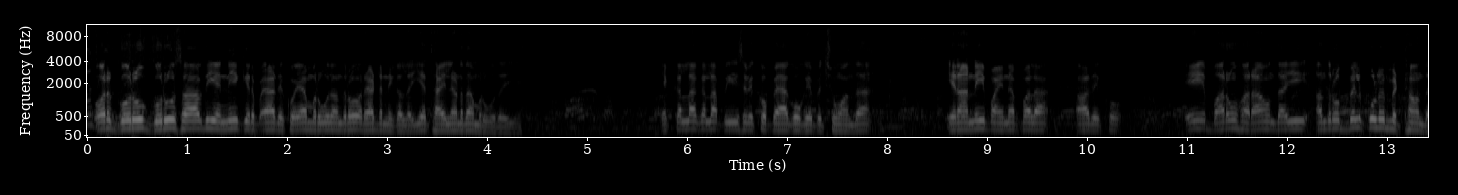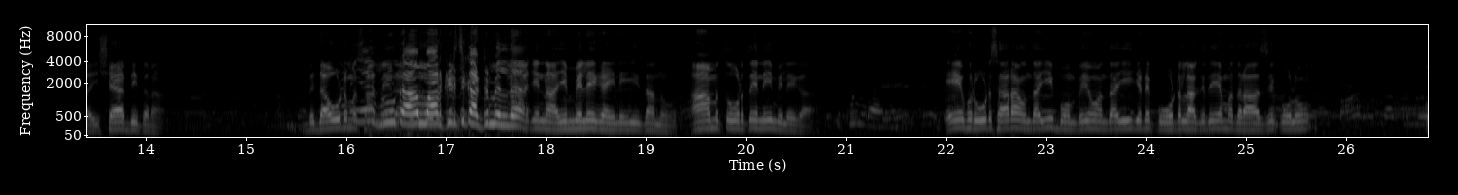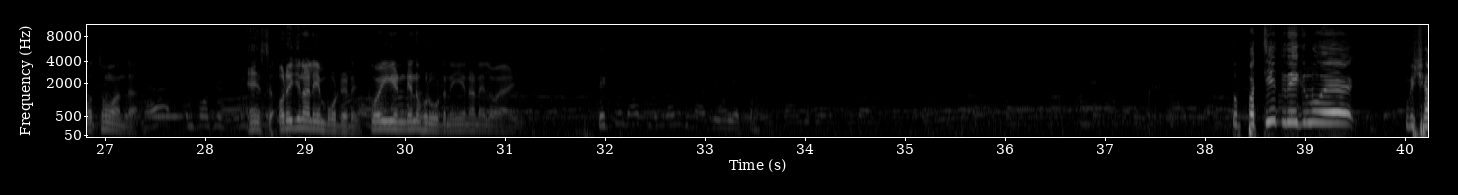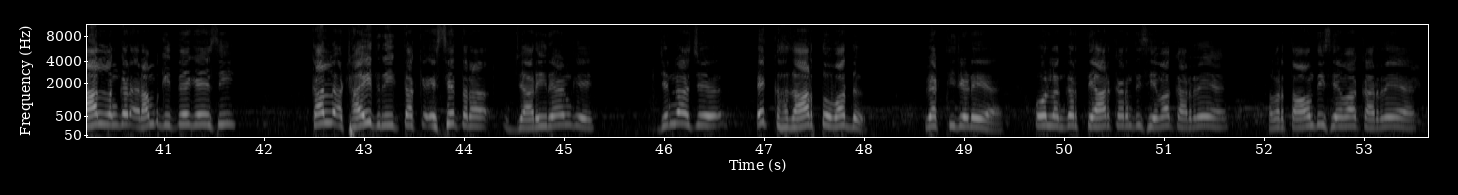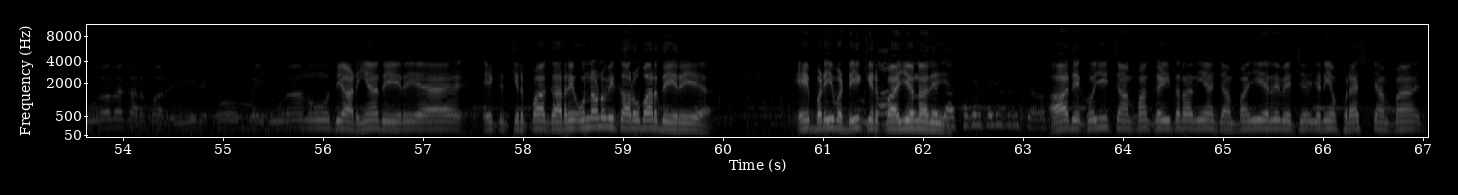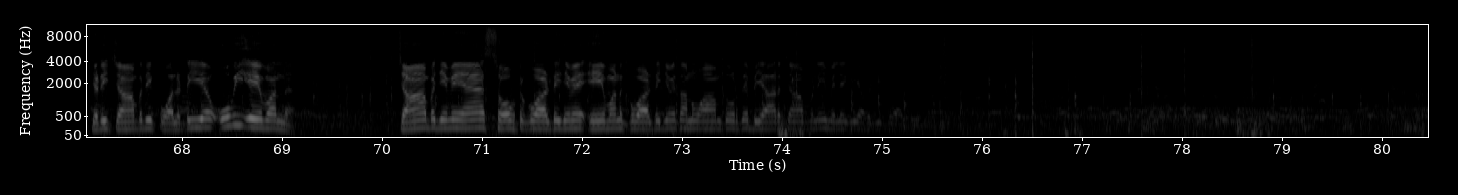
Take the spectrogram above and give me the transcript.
ਔਰ ਗੁਰੂ ਗੁਰੂ ਸਾਹਿਬ ਦੀ ਇੰਨੀ ਕਿਰਪਾ ਇਹ ਦੇਖੋ ਇਹ ਅਮਰੂਦ ਅੰਦਰੋਂ ਰੈੱਡ ਨਿਕਲਦਾ ਜੀ ਇਹ ਥਾਈਲੈਂਡ ਦਾ ਅਮਰੂਦ ਹੈ ਜੀ। ਇਹ ਕੱਲਾ ਕੱਲਾ ਪੀਸ ਵੇਖੋ ਪੈਕ ਹੋ ਕੇ ਪਿੱਛੋਂ ਆਂਦਾ ਇਰਾਨੀ ਪਾਈਨਐਪਲ ਆ ਆ ਦੇਖੋ। ਇਹ ਬਾਹਰੋਂ ਹਰਾ ਹੁੰਦਾ ਜੀ ਅੰਦਰੋਂ ਬਿਲਕੁਲ ਮਿੱਠਾ ਹੁੰਦਾ ਜੀ ਸ਼ਹਿਦ ਦੀ ਤਰ੍ਹਾਂ। ਵਿਦਆਊਟ ਮਸਾਲੇ ਦਾ, ਆਮ without market 'ਚ ਘੱਟ ਮਿਲਦਾ। ਨਾ ਜੀ ਨਾ ਜੀ ਮਿਲੇਗਾ ਹੀ ਨਹੀਂ ਜੀ ਤੁਹਾਨੂੰ। ਆਮ ਤੌਰ ਤੇ ਨਹੀਂ ਮਿਲੇਗਾ। ਇਹ ਫਰੂਟ ਸਾਰਾ ਹੁੰਦਾ ਜੀ ਬੰਬੇੋਂ ਆਉਂਦਾ ਜੀ ਜਿਹੜੇ ਪੋਰਟ ਲੱਗਦੇ ਆ ਮਦਰਾਸ ਦੇ ਕੋਲੋਂ ਉੱਥੋਂ ਇਸ origignal ਇੰਪੋਰਟਡ ਕੋਈ ਇੰਡੀਅਨ ਫਰੂਟ ਨਹੀਂ ਇਹਨਾਂ ਨੇ ਲਵਾਇਆ ਜੀ ਇੱਕ ਮਿੰਟ ਆਹ ਫਰੂਟਾਂ ਵੀ ਦਿਖਾ ਕੇ ਆਈਏ ਆਪਾਂ ਤੋਂ 25 ਤਰੀਕ ਨੂੰ ਇਹ ਵਿਸ਼ਾਲ ਲੰਗਰ ਆਰੰਭ ਕੀਤੇ ਗਏ ਸੀ। ਕੱਲ 28 ਤਰੀਕ ਤੱਕ ਇਸੇ ਤਰ੍ਹਾਂ ਜਾਰੀ ਰਹਿਣਗੇ ਜਿਨ੍ਹਾਂ 'ਚ 1000 ਤੋਂ ਵੱਧ ਵਿਅਕਤੀ ਜਿਹੜੇ ਆ ਉਹ ਲੰਗਰ ਤਿਆਰ ਕਰਨ ਦੀ ਸੇਵਾ ਕਰ ਰਹੇ ਆ ਵਰਤਾਉਣ ਦੀ ਸੇਵਾ ਕਰ ਰਹੇ ਹੈ ਮਜ਼ਦੂਰਾਂ ਦਾ ਘਰ ਭਰ ਰਹੀ ਵੇਖੋ ਮਜ਼ਦੂਰਾਂ ਨੂੰ ਦਿਹਾੜੀਆਂ ਦੇ ਰਹੇ ਆ ਇੱਕ ਕਿਰਪਾ ਕਰ ਰਹੇ ਉਹਨਾਂ ਨੂੰ ਵੀ ਕਾਰੋਬਾਰ ਦੇ ਰਹੇ ਆ। ਇਹ ਬੜੀ ਵੱਡੀ ਕਿਰਪਾ ਜੀ ਉਹਨਾਂ ਦੀ। ਆਹ ਦੇਖੋ ਜੀ, ਚਾਂਪਾਂ ਕਈ ਤਰ੍ਹਾਂ ਦੀਆਂ ਚਾਂਪਾਂ ਜੀ ਇਹਦੇ ਵਿੱਚ, ਜਿਹੜੀਆਂ ਫਰੈਸ਼ ਚਾਂਪਾਂ, ਜਿਹੜੀ ਚਾਂਪ ਦੀ ਕੁਆਲਿਟੀ ਹੈ, ਉਹ ਵੀ A1 ਹੈ। ਚਾਂਪ ਜਿਵੇਂ ਹੈ ਸੌਫਟ ਕੁਆਲਿਟੀ ਜਿਵੇਂ A1 ਕੁਆਲਿਟੀ ਜਿਵੇਂ ਤੁਹਾਨੂੰ ਆਮ ਤੌਰ ਤੇ ਬਾਜ਼ਾਰ ਚਾਂਪ ਨਹੀਂ ਮਿਲੇਗੀ ਇਹੋ ਜੀ ਕੁਆਲਿਟੀ ਦੀ।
